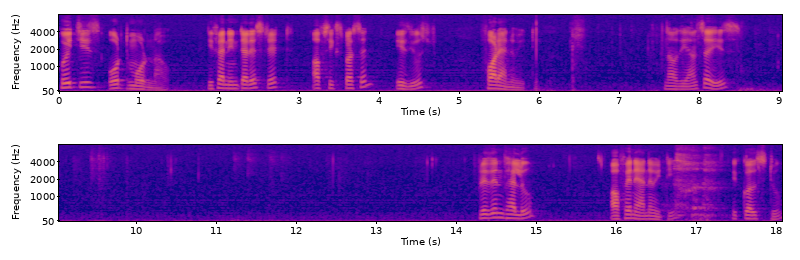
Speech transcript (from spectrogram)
which is worth more now if an interest rate of 6% is used for annuity. Now the answer is present value of an annuity equals to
